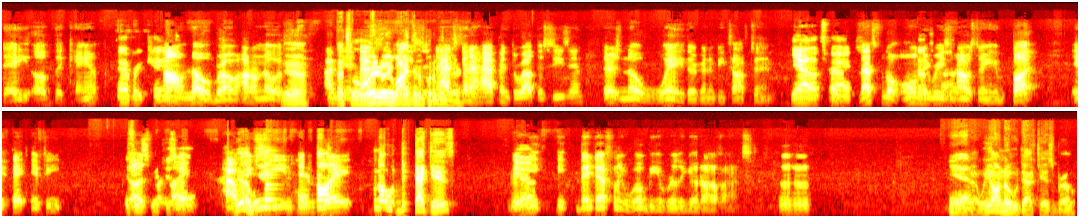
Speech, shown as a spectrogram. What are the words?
day of the camp. Every camp. I don't know, bro. I don't know if Yeah. I mean, That's if literally the why I didn't put him in That's there. gonna happen throughout the season. There's no way they're gonna be top ten. Yeah, that's That's, that's the only That's reason fact. I was thinking. But if they if he If he does play like up. how Yeah, we've we seen him play, I don't know who Dak is. Yeah. he, he they definitely will be a really good offense. Mm-hmm. Yeah. Yeah, we all know who Dak is, bro.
